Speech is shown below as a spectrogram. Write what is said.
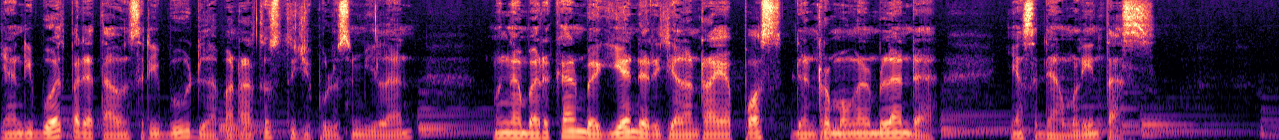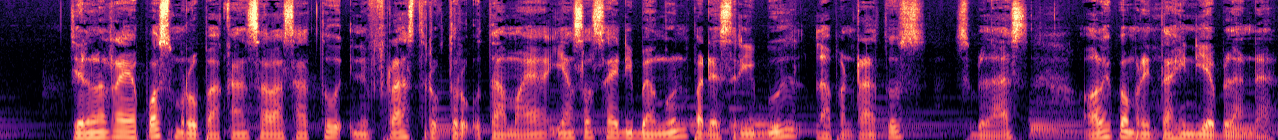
yang dibuat pada tahun 1879 menggambarkan bagian dari jalan raya pos dan rombongan Belanda yang sedang melintas. Jalan Raya Pos merupakan salah satu infrastruktur utama yang selesai dibangun pada 1811 oleh pemerintah Hindia Belanda.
